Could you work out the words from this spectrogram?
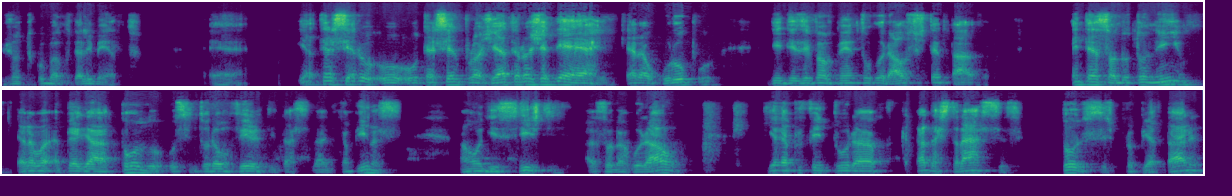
junto com o Banco de Alimento. É, e a terceiro, o, o, terceiro projeto era o GDR, que era o Grupo de Desenvolvimento Rural Sustentável. A intenção do Toninho era pegar todo o cinturão verde da cidade de Campinas, onde existe a zona rural, que a prefeitura cadastrasse todos esses proprietários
